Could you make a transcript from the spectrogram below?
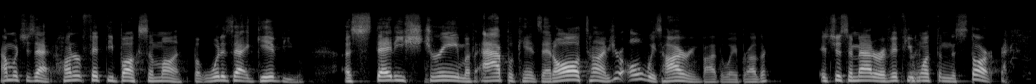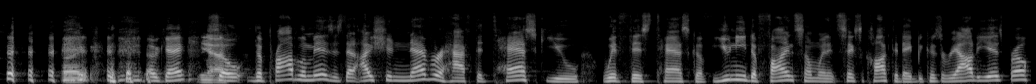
How much is that? 150 bucks a month. But what does that give you? A steady stream of applicants at all times. You're always hiring, by the way, brother. It's just a matter of if you want them to start. right. okay. Yeah. So the problem is, is that I should never have to task you with this task of you need to find someone at six o'clock today because the reality is, bro,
